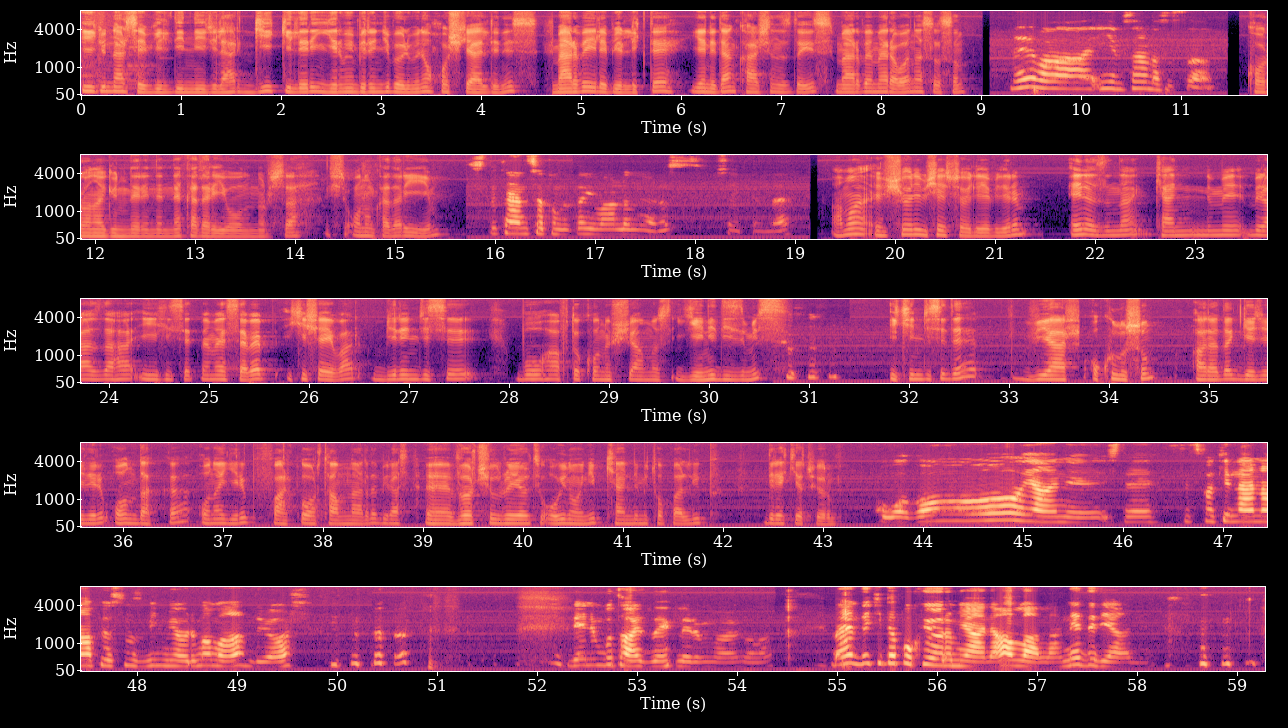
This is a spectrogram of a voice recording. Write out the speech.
İyi günler sevgili dinleyiciler. Geekgiller'in 21. bölümüne hoş geldiniz. Merve ile birlikte yeniden karşınızdayız. Merve merhaba nasılsın? Merhaba, iyiyim. Sen nasılsın? Korona günlerinde ne kadar iyi olunursa işte onun kadar iyiyim. İşte kendi çapımızda yuvarlanıyoruz şeklinde. Ama e, şöyle bir şey söyleyebilirim. En azından kendimi biraz daha iyi hissetmeme sebep iki şey var. Birincisi bu hafta konuşacağımız yeni dizimiz. İkincisi de VR Oculus'um. Arada geceleri 10 dakika ona girip farklı ortamlarda biraz e, virtual reality oyun oynayıp kendimi toparlayıp direkt yatıyorum. Oho yani işte siz fakirler ne yapıyorsunuz bilmiyorum ama diyor. Benim bu tarz zevklerim var falan. Ben de kitap okuyorum yani Allah Allah nedir yani.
